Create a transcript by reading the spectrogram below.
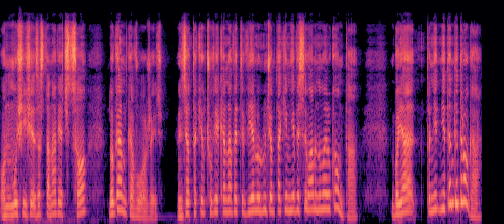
On musi się zastanawiać, co do garnka włożyć. Więc ja od takiego człowieka nawet wielu ludziom takim nie wysyłam numeru konta. Bo ja, to nie, nie tędy droga.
